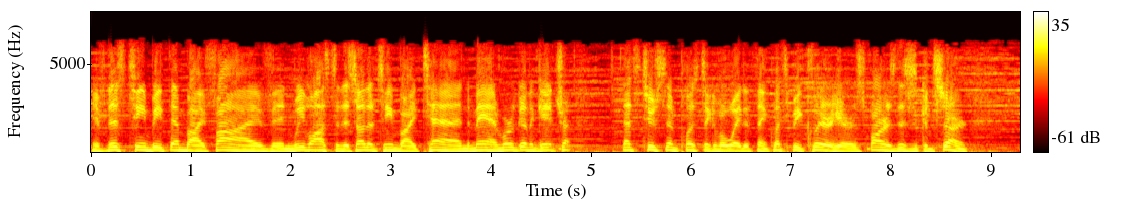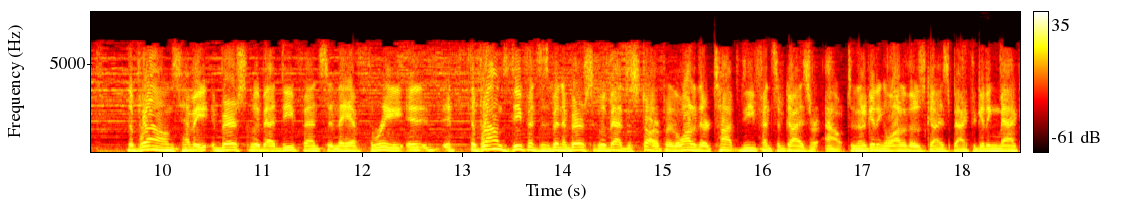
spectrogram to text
if this team beat them by five and we lost to this other team by 10, man, we're going to get. Tra-. That's too simplistic of a way to think. Let's be clear here. As far as this is concerned, the Browns have a embarrassingly bad defense, and they have three. It, it, the Browns' defense has been embarrassingly bad to start, but a lot of their top defensive guys are out, and they're getting a lot of those guys back. They're getting Mack,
